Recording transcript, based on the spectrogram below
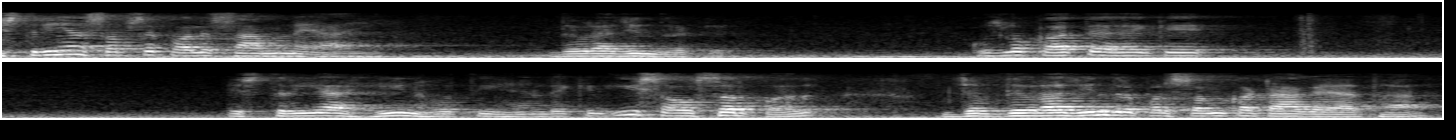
स्त्रियाँ सबसे पहले सामने आई देवराज इंद्र के। कुछ लोग कहते हैं कि स्त्रियाँ हीन होती हैं, लेकिन इस अवसर पर जब देवराज इंद्र पर संकट आ गया था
